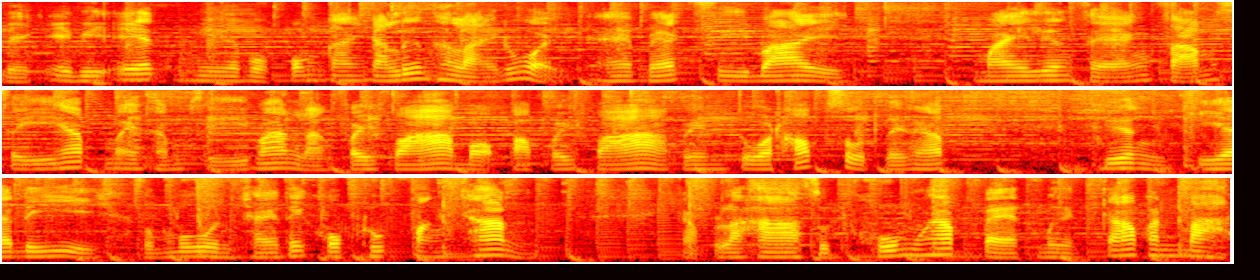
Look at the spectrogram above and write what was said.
เบรก ABS มีระบบป้องกันการลื่นถลายด้วย Airbag 4ใบ ไม่เรืองแสง 3 สีครับ ไม่ทำสีม่านหลังไฟฟ้า เบาะปรับไฟฟ้า เป็นตัวท็อปสุดเลยครับ เครื่องเกียร์ดี สมบูรณ์ใช้ได้ครบทุกฟังก์ชัน กับราคาสุดคุ้มครับ 89,000 บาท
